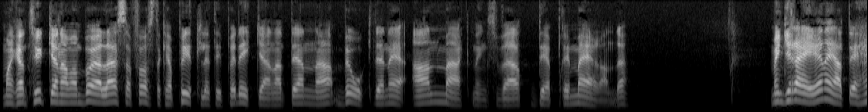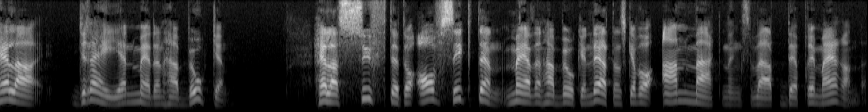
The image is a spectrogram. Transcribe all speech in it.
Man kan tycka när man börjar läsa första kapitlet i predikan att denna bok den är anmärkningsvärt deprimerande. Men grejen är att det är hela grejen med den här boken. Hela syftet och avsikten med den här boken det är att den ska vara anmärkningsvärt deprimerande.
